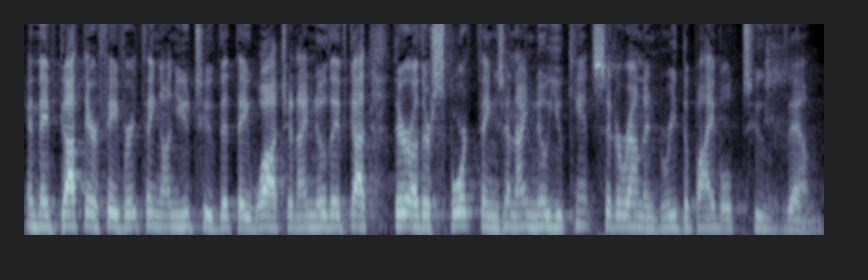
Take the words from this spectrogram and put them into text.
and they've got their favorite thing on YouTube that they watch, and I know they've got their other sport things, and I know you can't sit around and read the Bible to them.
